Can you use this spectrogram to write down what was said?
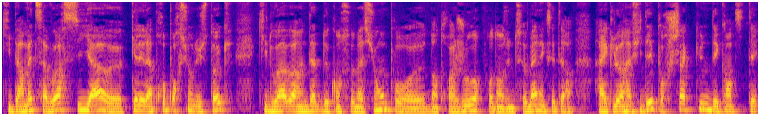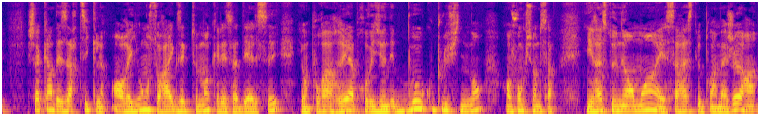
qui permet de savoir s'il y a euh, quelle est la proportion du stock qui doit avoir une date de consommation pour euh, dans trois jours, pour dans une semaine, etc. Avec le RFID, pour chacune des quantités, chacun des articles en rayon, on saura exactement quelle est sa DLC et on pourra réapprovisionner beaucoup plus finement en fonction de ça. Il reste néanmoins, et ça reste le point majeur, hein,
